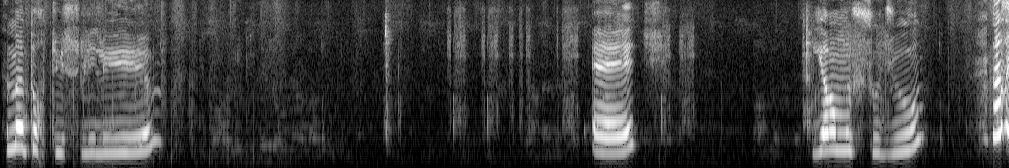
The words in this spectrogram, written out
Hemen tahtayı silelim. Evet. Yanlış çocuğum. Nasıl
